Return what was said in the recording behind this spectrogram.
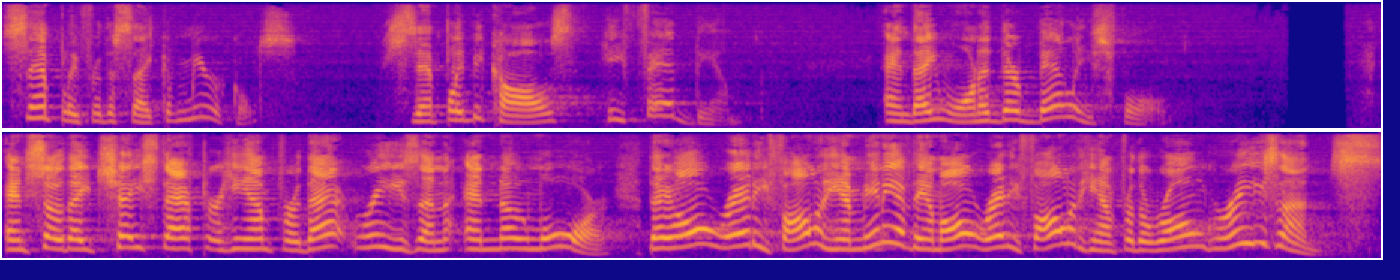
simply for the sake of miracles, simply because he fed them. And they wanted their bellies full. And so they chased after him for that reason and no more. They already followed him. Many of them already followed him for the wrong reasons.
